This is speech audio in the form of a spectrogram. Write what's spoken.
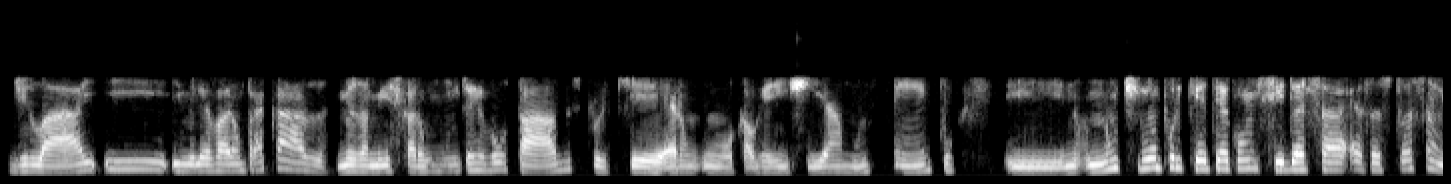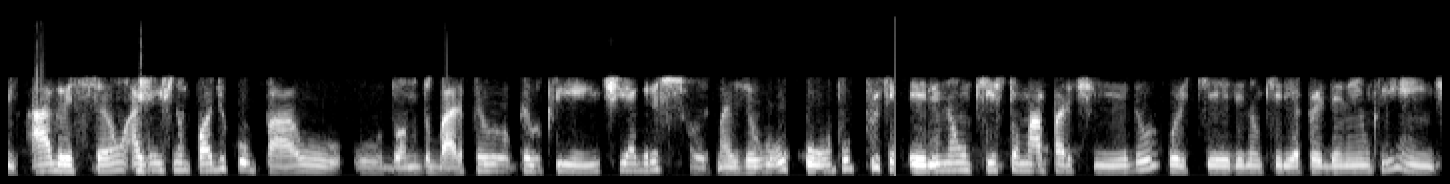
de lá e, e me levaram para casa. Meus amigos ficaram muito revoltados porque era um, um local local que a gente ia há muito tempo e não, tinha por que ter acontecido essa, essa situação. A agressão, a gente não pode culpar o, o dono do bar pelo, pelo cliente agressor, mas eu o culpo porque ele não quis tomar partido, porque ele não queria perder nenhum cliente.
